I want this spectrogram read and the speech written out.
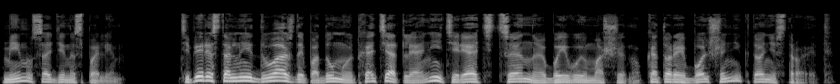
Минус один исполин. Теперь остальные дважды подумают, хотят ли они терять ценную боевую машину, которой больше никто не строит.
